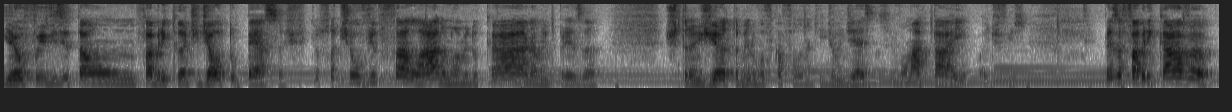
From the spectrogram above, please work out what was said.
E aí eu fui visitar um fabricante de autopeças, que eu só tinha ouvido falar no nome do cara, uma empresa estrangeira, também não vou ficar falando aqui de onde é, senão vocês vão matar aí, é difícil. A empresa fabricava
